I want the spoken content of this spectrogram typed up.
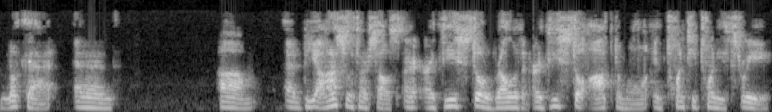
look at and um, and be honest with ourselves? Are, are these still relevant? Are these still optimal in 2023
